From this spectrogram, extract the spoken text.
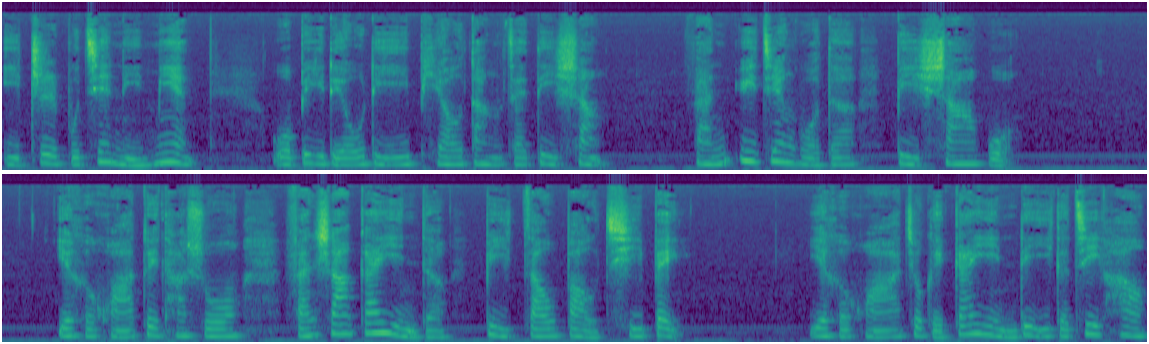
以致不见你面，我必流离飘荡在地上。凡遇见我的，必杀我。”耶和华对他说：“凡杀该隐的，必遭报七倍。”耶和华就给该隐立一个记号，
